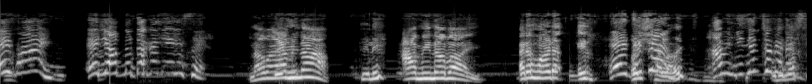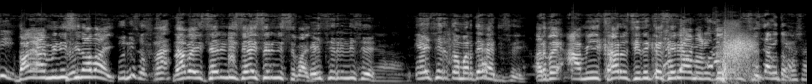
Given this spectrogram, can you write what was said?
এই ভাই এই যে আপনার টাকা নিয়ে গেছে না ভাই আমি না। আমি না ভাই। আরে এই আমি নিজের চোখে দেখছি। ভাই আমি নিছি না ভাই। তুই নিছস না না ভাই সেরি নিছে এই সেরি নিছে ভাই। এই সেরি নিছে এই সেরি তো আমার দেখা দিছে। আরে ভাই আমি খারুছি দেখে সেরি আমার জন্য নিছে। যাব তো বসা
